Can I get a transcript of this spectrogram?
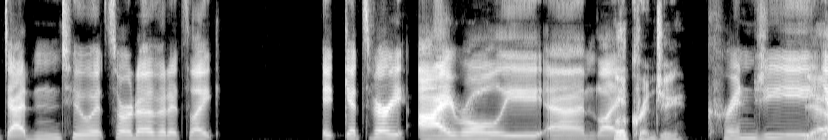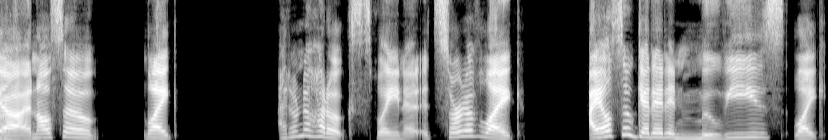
deadened to it, sort of, and it's like it gets very eye rolly and like a little cringy. cringy. Yeah. Yeah. And also, like, I don't know how to explain it. It's sort of like, I also get it in movies, like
